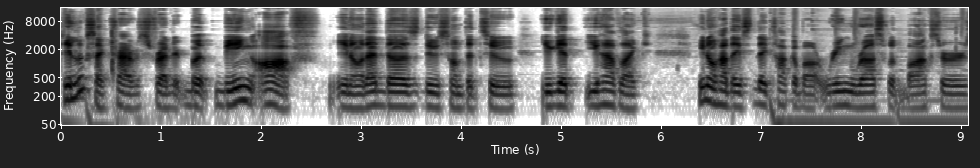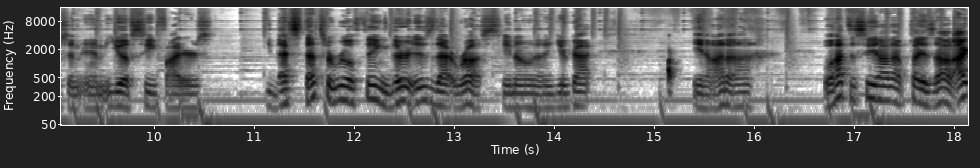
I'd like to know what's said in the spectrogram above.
he looks like Travis Frederick, but being off, you know, that does do something to you. Get you have like you know how they they talk about ring rust with boxers and, and UFC fighters. That's that's a real thing. There is that rust. You know, you got, you know, I don't. We'll have to see how that plays out. I,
